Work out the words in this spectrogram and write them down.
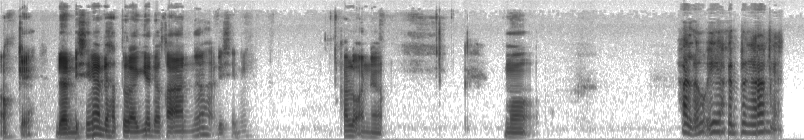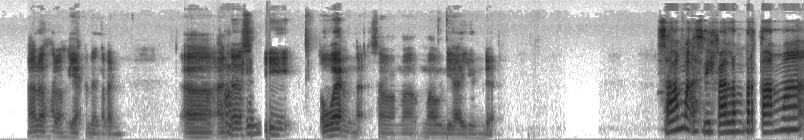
Oke. Dan di sini ada satu lagi ada kak Ana di sini. Halo Ana mau halo iya kedengeran nggak? Halo halo. Ya kedengeran. Uh, Ana okay. sih aware nggak sama mau di Ayunda? Sama sih. Film pertama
